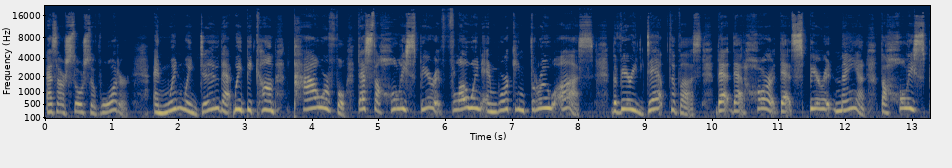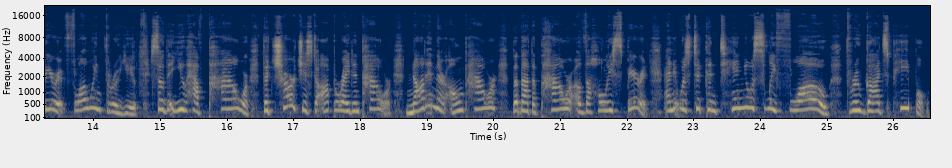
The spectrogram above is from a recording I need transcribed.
as our source of water. And when we do that, we become powerful. That's the Holy Spirit flowing and working through us, the very depth of us, that, that heart, that spirit man, the Holy Spirit flowing through you so that you have power. The church is to operate in power, not in their own power, but by the power of the Holy Spirit. And it was to continuously flow through God's people.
